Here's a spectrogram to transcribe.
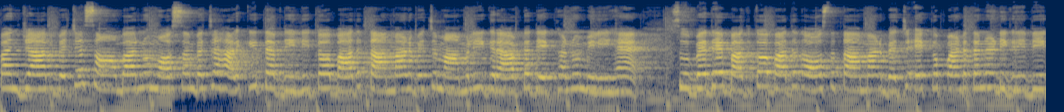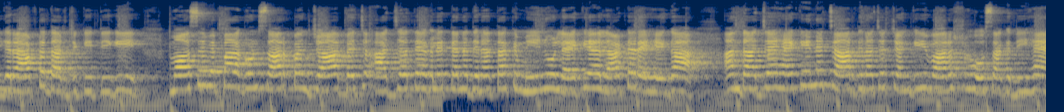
ਪੰਜਾਬ ਵਿੱਚ ਸੋਮਵਾਰ ਨੂੰ ਮੌਸਮ ਵਿੱਚ ਹਲਕੀ ਤਬਦੀਲੀ ਤੋਂ ਬਾਅਦ ਤਾਪਮਾਨ ਵਿੱਚ ਮਾਮੂਲੀ ਗਿਰਾਵਟ ਦੇਖਣ ਨੂੰ ਮਿਲੀ ਹੈ। ਸੂਬੇ ਦੇ ਵੱਧ ਤੋਂ ਵੱਧ ਔਸਤ ਤਾਪਮਾਨ ਵਿੱਚ 1.3 ਡਿਗਰੀ ਦੀ ਗਿਰਾਵਟ ਦਰਜ ਕੀਤੀ ਗਈ ਮੌਸਮ ਵਿਭਾਗ ਅਨੁਸਾਰ ਪੰਜਾਬ ਵਿੱਚ ਅੱਜ ਅਤੇ ਅਗਲੇ 3 ਦਿਨਾਂ ਤੱਕ ਮੀਂਹ ਨੂੰ ਲੈ ਕੇ ਅਲਰਟ ਰਹੇਗਾ ਅੰਦਾਜ਼ਾ ਹੈ ਕਿ ਇਹਨਾਂ 4 ਦਿਨਾਂ 'ਚ ਚੰਗੀ ਬਾਰਿਸ਼ ਹੋ ਸਕਦੀ ਹੈ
